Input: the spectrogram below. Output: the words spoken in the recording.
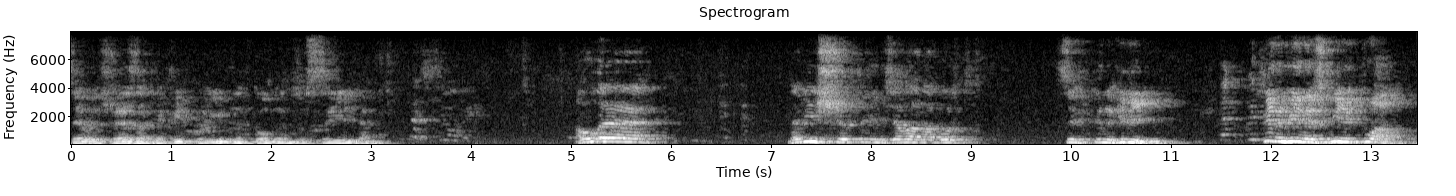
Це лише завдяки твоїм невтомним зусиллям. Але навіщо ти взяла на борт цих пінгвінів? Пінгвіни ж вміють плавати.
